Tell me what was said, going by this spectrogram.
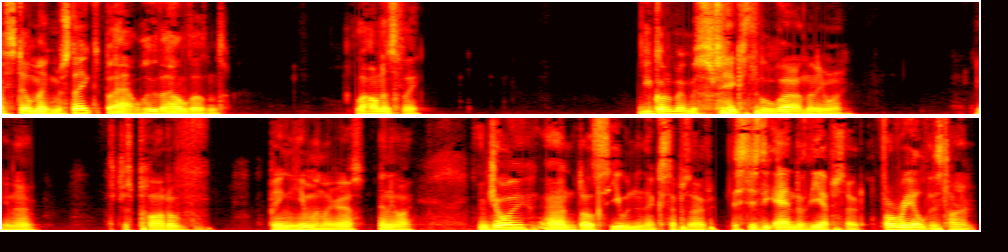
I still make mistakes, but hell, who the hell doesn't? Like honestly, you got to make mistakes to learn anyway. You know, it's just part of being human, I guess. Anyway. Enjoy, and I'll see you in the next episode. This is the end of the episode. For real this time.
